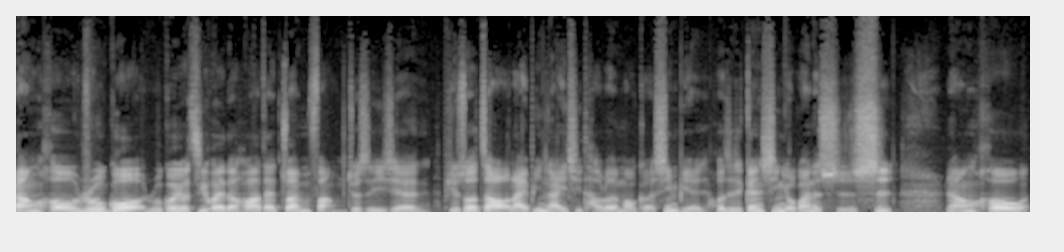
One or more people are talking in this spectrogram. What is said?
然后，如果如果有机会的话，在专访，就是一些，比如说找来宾来一起讨论某个性别或者是跟性有关的时事，然后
